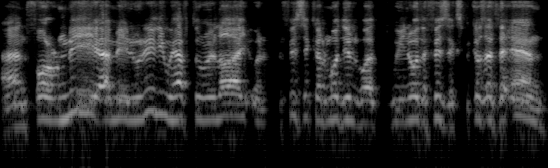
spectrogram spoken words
And for me, I mean, really we have to rely on physical model, what we know the physics, because at the end,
